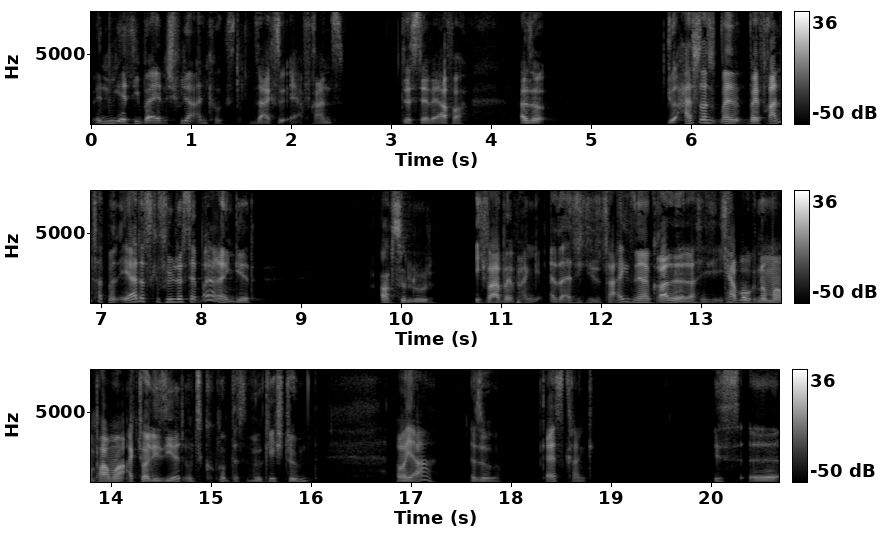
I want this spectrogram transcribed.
wenn du jetzt die beiden Spieler anguckst, sagst du, ja, Franz, das ist der Werfer. Also, du hast das, bei, bei Franz hat man eher das Gefühl, dass der Ball reingeht. Absolut. Ich war bei Pang, also als ich diese Zahl gesehen habe, gerade, dass ich, ich habe auch nochmal ein paar Mal aktualisiert, um zu gucken, ob das wirklich stimmt. Aber ja, also, geistkrank. Ist äh,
